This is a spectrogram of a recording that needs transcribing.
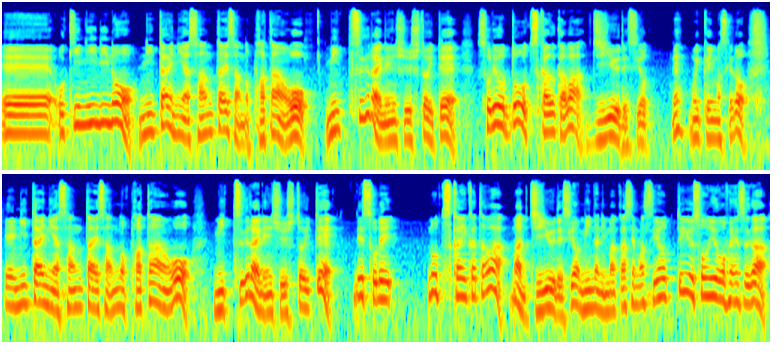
えーお気に入りの2対2や3対3のパターンを3つぐらい練習しといて、それをどう使うかは自由ですよ。ね、もう一回言いますけど、えー2対2や3対3のパターンを3つぐらい練習しといて、で、それの使い方は、まあ、自由ですよ。みんなに任せますよっていう、そういうオフェンスが、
